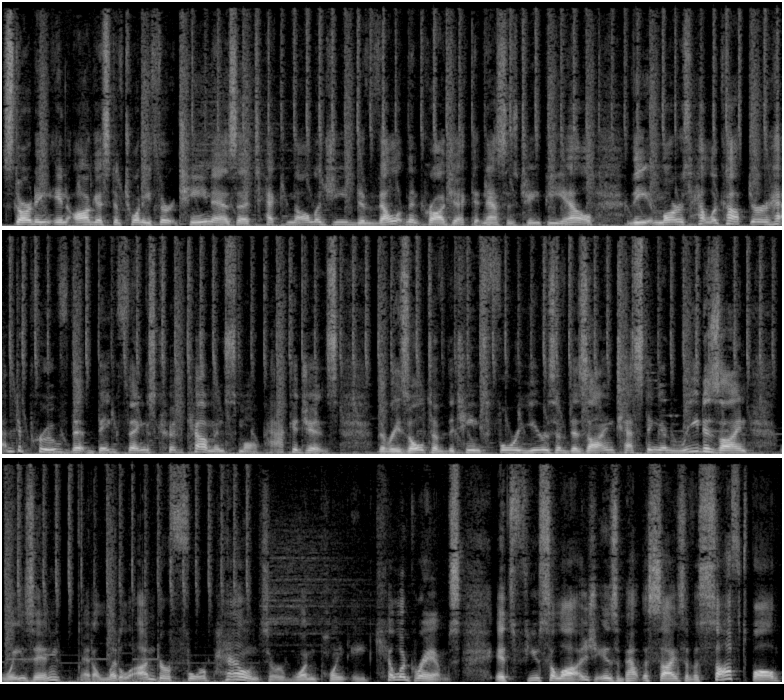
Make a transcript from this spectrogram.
Starting in August of 2013 as a technology development project at NASA's JPL, the Mars helicopter had to prove that big things could come in small packages. The result of the team's four years of design, testing, and redesign weighs in at a little under four pounds or 1.8 kilograms. Its fuselage is about the size of a softball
